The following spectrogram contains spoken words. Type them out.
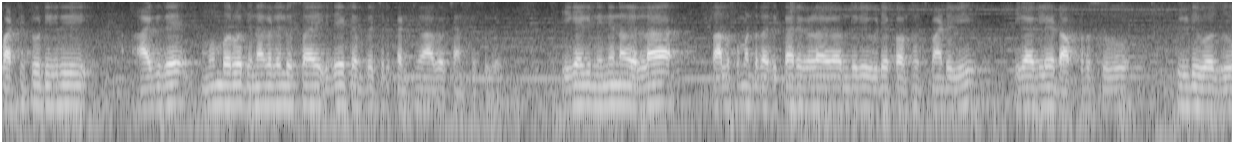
ಫಾರ್ಟಿ ಟು ಡಿಗ್ರಿ ಆಗಿದೆ. ಮುಂಬರುವ ದಿನಗಳಲ್ಲೂ ಸಹ ಇದೇ ಟೆಂಪ್ರೇಚರ್ ಕಂಟಿನ್ಯೂ ಆಗೋ ಚಾನ್ಸಸ್ ಇದೆ. ಹೀಗಾಗಿ ನಿನ್ನೆ ನಾವು ಎಲ್ಲ ತಾಲೂಕು ಮಟ್ಟದ ಅಧಿಕಾರಿಗಳೊಂದಿಗೆ ವಿಡಿಯೋ ಕಾನ್ಫರೆನ್ಸ್ ಮಾಡಿವಿ. ಈಗಾಗಲೇ ಡಾಕ್ಟರ್ಸು ಪಿ ಡಿ ಓಸು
